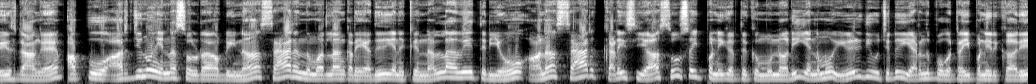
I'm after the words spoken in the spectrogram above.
பேசுறாங்க. அப்போ அர்ஜுனும் என்ன சொல்றான் அப்படின்னா சார் இந்த மாதிரி மாதிரிலாம் கிடையாது. எனக்கு நல்லாவே தெரியும். ஆனா சார் கடைசியா சூசைட் பண்ணிக்கிறதுக்கு முன்னாடி என்னமோ எழுதி வச்சுட்டு இறந்து போக ட்ரை பண்ணிருக்காரு.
